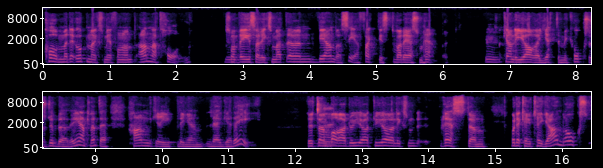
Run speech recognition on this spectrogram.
kommer det uppmärksamhet från något annat håll som Mm. visar liksom att äh, vi andra ser faktiskt vad det är som händer. Mm. Så kan det göra jättemycket också, så du behöver egentligen inte handgripligen lägga dig i. Utan Nej. bara du gör, att du gör liksom resten, och det kan ju trigga andra också.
